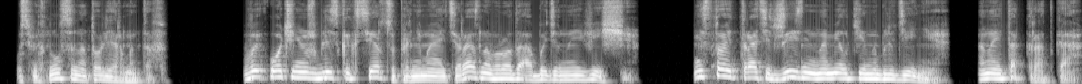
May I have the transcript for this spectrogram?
– усмехнулся Анатолий Лермонтов. «Вы очень уж близко к сердцу принимаете разного рода обыденные вещи. Не стоит тратить жизнь на мелкие наблюдения. Она и так кратка.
